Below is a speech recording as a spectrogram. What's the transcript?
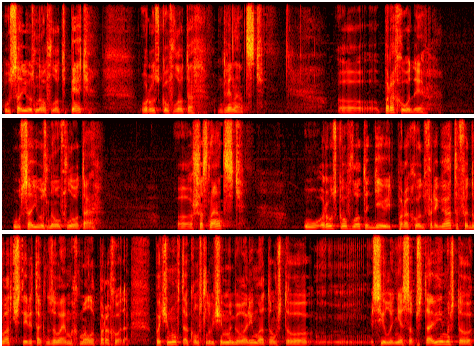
У союзного флота 5, у русского флота 12. Пароходы. У союзного флота 16, у русского флота 9 пароходов-фрегатов и 24 так называемых малопарохода. Почему в таком случае мы говорим о том, что силы несопоставимы, что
